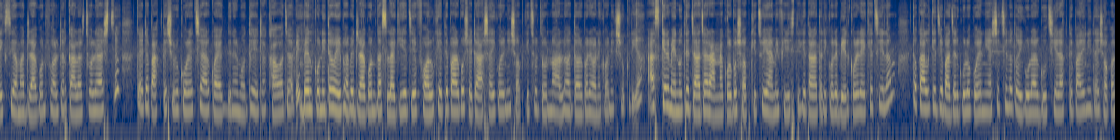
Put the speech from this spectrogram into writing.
দেখছি আমার ড্রাগন ফলটার কালার চলে আসছে। তো এটা পাকতে শুরু করেছে আর কয়েকদিনের মধ্যে এটা খাওয়া যাবে। বেলকনিতেও এইভাবে ড্রাগন গাছ লাগিয়ে যে ফল খেতে পারব সেটা আশাই করিনি। সবকিছুর জন্য আল্লাহর দরবারে অনেক অনেক শুক্রিয়া। আজকের মেনুতে যা যা রান্না করব সবকিছুই আমি ফ্রিজ থেকে তাড়াতাড়ি করে বের করে রেখেছিলাম। তো কালকে যে বাজারগুলো করে নিয়ে এসেছিল তো ওইগুলো আর গুছিয়ে রাখতে পারিনি, তাই সকাল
